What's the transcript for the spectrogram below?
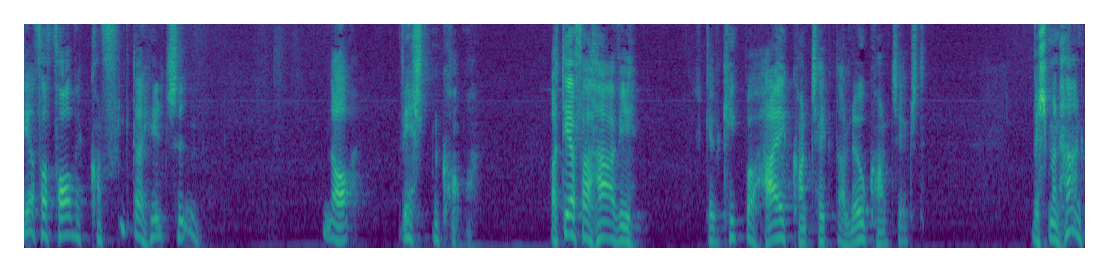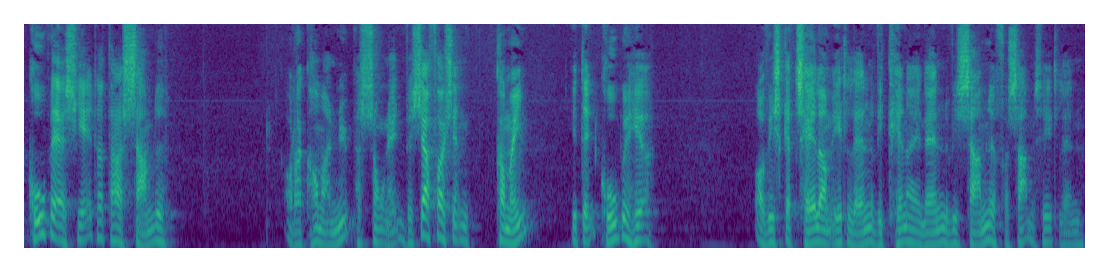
Derfor får vi konflikter hele tiden, når Vesten kommer. Og derfor har vi, skal vi kigge på high context og low context. Hvis man har en gruppe af asiater, der er samlet, og der kommer en ny person ind. Hvis jeg for eksempel kommer ind i den gruppe her, og vi skal tale om et eller andet, vi kender hinanden, vi samler for sammen til et eller andet.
